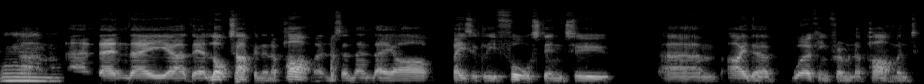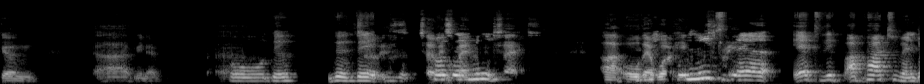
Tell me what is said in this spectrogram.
um, mm. Um, and then they uh, they're locked up in an apartment, and then they are basically forced into um, either working from an apartment to go and uh, you know, uh, or the the, the, service, service so meet, sex, uh, or they're working. They meet there at the apartment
